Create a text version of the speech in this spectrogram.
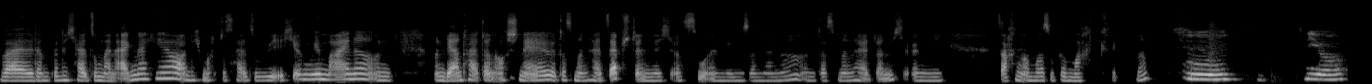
weil dann bin ich halt so mein eigener Herr und ich mache das halt so, wie ich irgendwie meine und man lernt halt dann auch schnell, dass man halt selbstständig ist, so in dem Sinne, ne? Und dass man halt dann nicht irgendwie Sachen immer so gemacht kriegt. Ne? Mhm. Ja.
